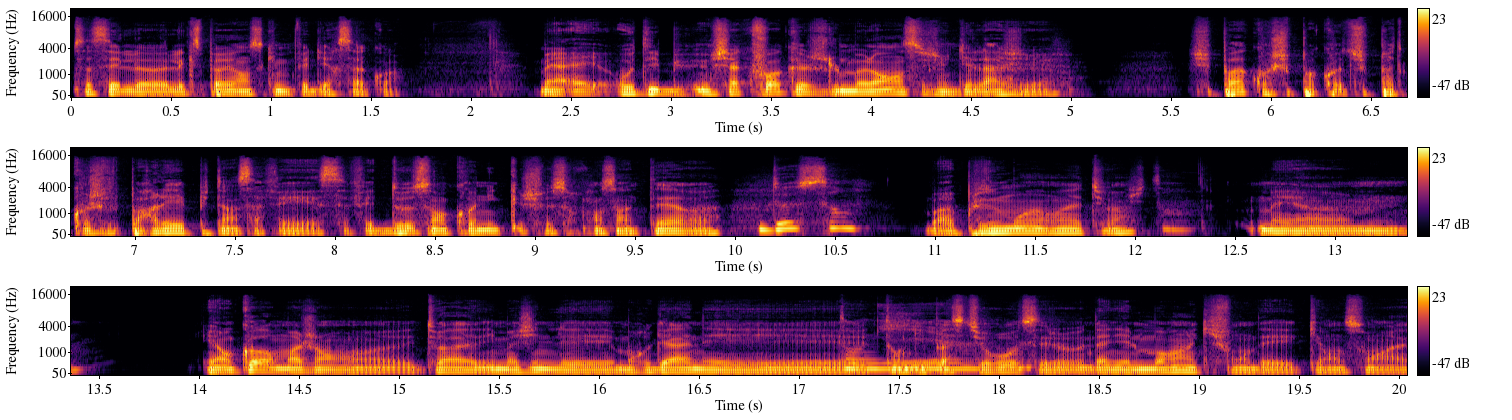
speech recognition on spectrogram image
ça c'est le- l'expérience qui me fait dire ça, quoi. Mais euh, au début, chaque fois que je me lance, je me dis là, je, je sais pas quoi, je sais pas quoi, je sais pas de quoi je vais parler. Putain, ça fait, ça fait 200 chroniques que je fais sur France Inter. euh, 200. Bah, plus ou moins, ouais, tu vois. Putain. Mais euh, et encore, moi, genre, euh, tu vois, imagine les Morgan et Tanguy, Tanguy, euh, Pastureau, ouais. c'est Daniel Morin qui font des, qui en sont à,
